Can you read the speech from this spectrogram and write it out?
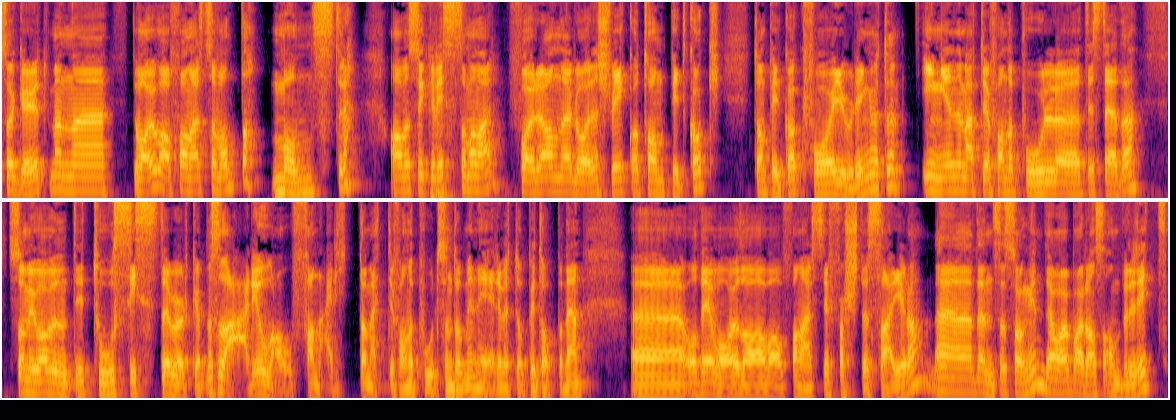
så gøy ut. Men uh, det var jo Val van Ert som vant, da. Monsteret av en syklist som han er, foran Lauren Schwick og Tom Pidcock. Tom Pidcock får juling, vet du. Ingen Matthew van de Poel uh, til stede, som jo har vunnet de to siste worldcupene. Så da er det jo Val van Ert og Matthew van de Poel som dominerer vet du, opp i toppen igjen. Uh, og det var jo da Val van Ert sin første seier da, denne sesongen. Det var jo bare hans andre ritt.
